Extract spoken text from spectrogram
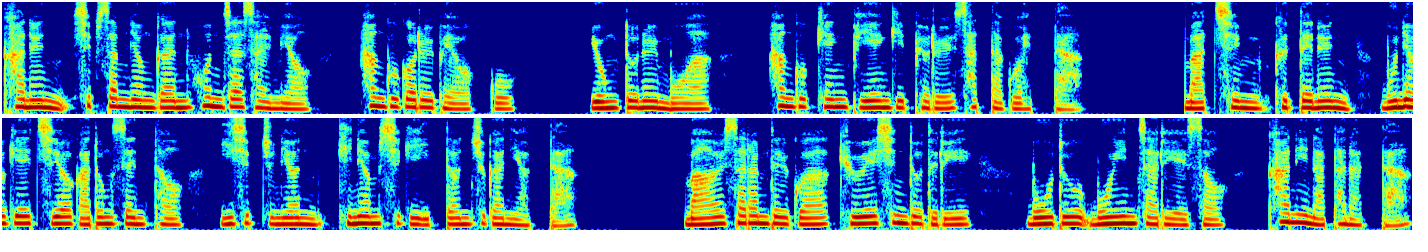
칸은 13년간 혼자 살며 한국어를 배웠고 용돈을 모아 한국행 비행기표를 샀다고 했다. 마침 그때는 문혁의 지역 아동센터 20주년 기념식이 있던 주간이었다. 마을 사람들과 교회 신도들이 모두 모인 자리에서 칸이 나타났다.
